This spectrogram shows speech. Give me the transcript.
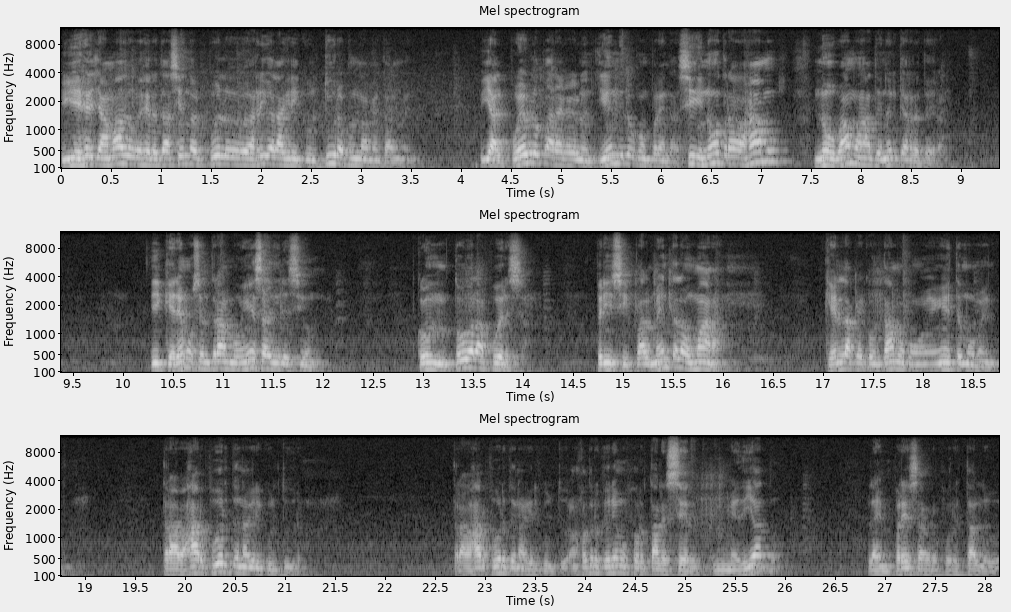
Y es el llamado que se le está haciendo al pueblo de Arriba, a la agricultura fundamentalmente. Y al pueblo para que lo entienda y lo comprenda. Si no trabajamos, no vamos a tener carretera. Y queremos centrarnos en esa dirección, con toda la fuerza, principalmente la humana, que es la que contamos con en este momento. Trabajar fuerte en agricultura. Trabajar fuerte en agricultura. Nosotros queremos fortalecer inmediato la empresa agroforestal de Río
